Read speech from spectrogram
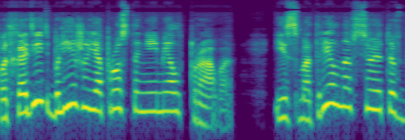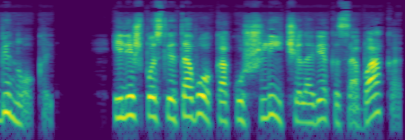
Подходить ближе я просто не имел права и смотрел на все это в бинокль. И лишь после того, как ушли человек и собака,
